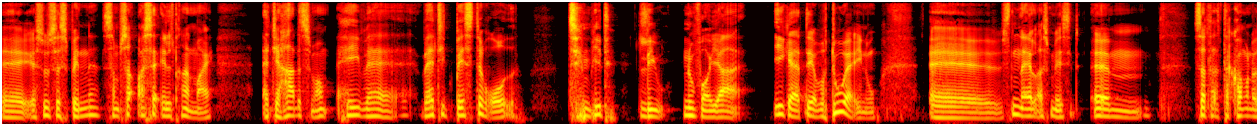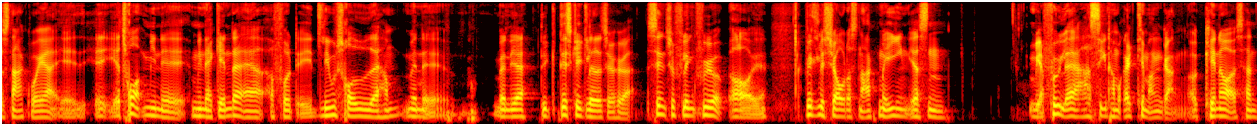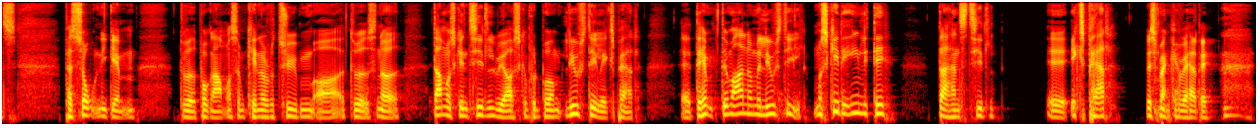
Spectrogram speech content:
øh, jeg synes er spændende, som så også er ældre end mig, at jeg har det som om, hey, hvad, hvad er dit bedste råd til mit liv, nu hvor jeg ikke er der, hvor du er endnu? Øh, sådan aldersmæssigt. Um, så der, der kommer noget snak, hvor jeg, jeg, jeg tror, min, øh, min agenda er at få et livsråd ud af ham, men, øh, men ja, det, det skal jeg glæde til at høre. Sindssygt flink fyr, og øh, virkelig sjovt at snakke med en, jeg sådan, jeg føler, at jeg har set ham rigtig mange gange, og kender også hans person igennem, du ved, programmer som Kender du typen, og du ved sådan noget. Der er måske en titel, vi også skal putte på ham, livsstilekspert. Øh, det, det er meget noget med livsstil. Måske det er egentlig det, der er hans titel. Øh, ekspert, hvis man kan være det.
